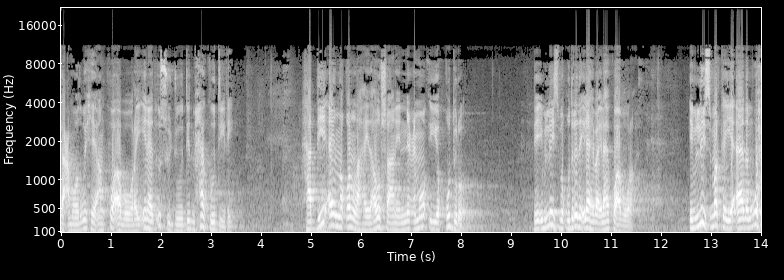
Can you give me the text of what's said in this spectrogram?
gacmood wixii aan ku abuuray inaad u sujuudid maxaa kuu diiday? Haddii ay noqon lahayd hawshaani nicmo iyo qudro dee ibliisba qudrada ilaahay baa ilaahay ku abuura. Ibliis marka iyo aadam wax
